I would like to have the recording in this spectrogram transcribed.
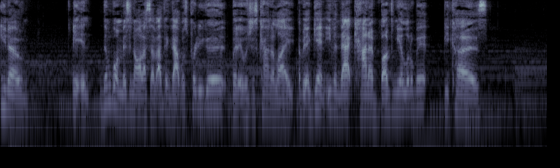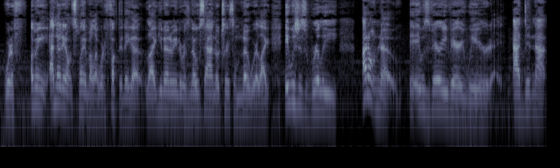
you know, and them going missing all that stuff, I think that was pretty good. But it was just kind of like, I mean, again, even that kind of bugged me a little bit because where the, f- I mean, I know they don't explain, but like, where the fuck did they go? Like, you know what I mean? There was no sign, no trace from nowhere. Like, it was just really, I don't know. It, it was very, very weird. I, I did not.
